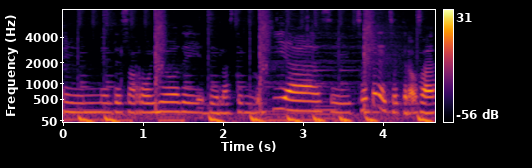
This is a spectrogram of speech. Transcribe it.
en el desarrollo de, de las tecnologías, etcétera, etcétera. O sea,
